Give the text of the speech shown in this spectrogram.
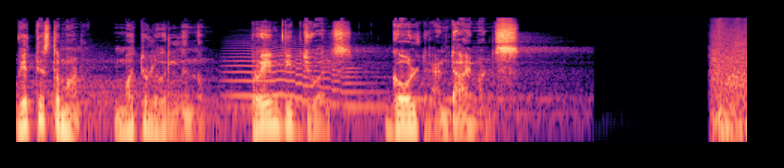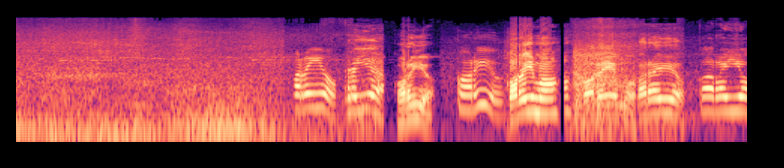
വ്യത്യസ്തമാണ് മറ്റുള്ളവരിൽ നിന്നും Premdeep jewels gold and diamonds കുറയോ കുറയോ കുറയോ കുറയുമോ കുറയുമോ കുറയുമോ കുറയോ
